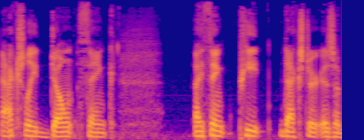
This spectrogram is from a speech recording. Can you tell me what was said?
actually don't think I think Pete Dexter is a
